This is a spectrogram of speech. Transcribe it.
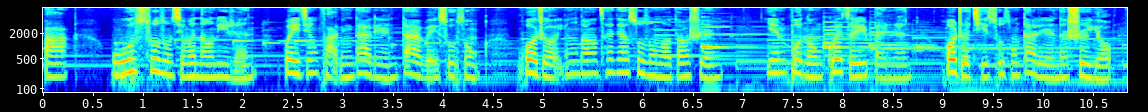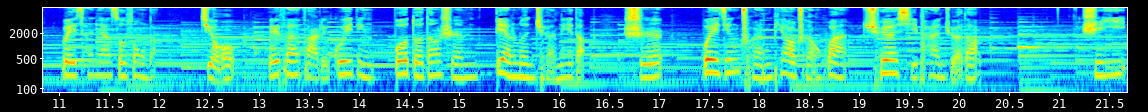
八、无诉讼行为能力人未经法定代理人代为诉讼，或者应当参加诉讼的当事人因不能归责于本人或者其诉讼代理人的事由未参加诉讼的；九、违反法律规定剥夺当事人辩论权利的；十。未经传票传唤缺席判决的，十一；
